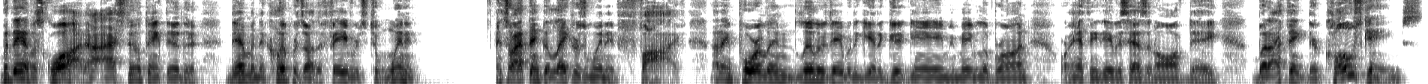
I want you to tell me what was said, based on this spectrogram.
but they have a squad. I, I still think they're the them and the Clippers are the favorites to win it. And so I think the Lakers win in five. I think Portland, Lillard's able to get a good game, and maybe LeBron or Anthony Davis has an off day. But I think they're close games.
